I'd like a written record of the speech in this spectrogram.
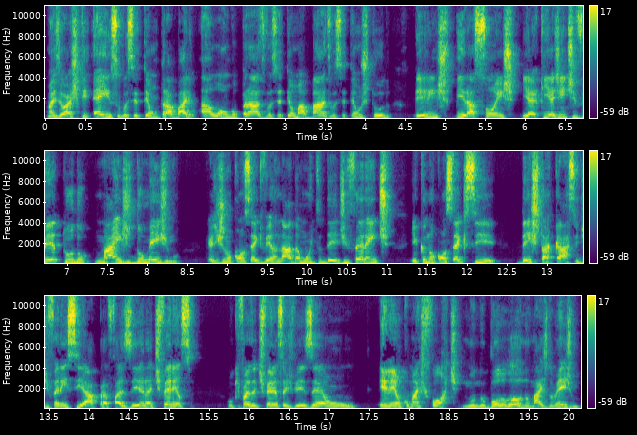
Mas eu acho que é isso, você ter um trabalho a longo prazo, você ter uma base, você ter um estudo, ter inspirações, e aqui a gente vê tudo mais do mesmo. A gente não consegue ver nada muito de diferente e que não consegue se destacar, se diferenciar para fazer a diferença. O que faz a diferença às vezes é um elenco mais forte, no, no Bololô, no mais do mesmo,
